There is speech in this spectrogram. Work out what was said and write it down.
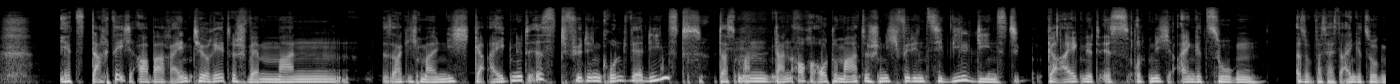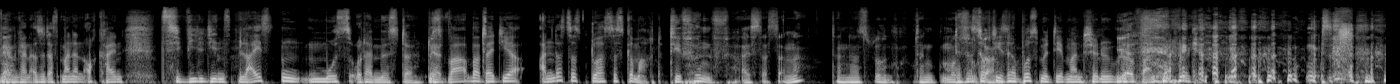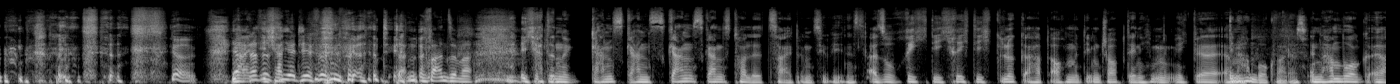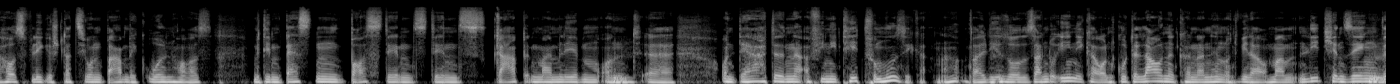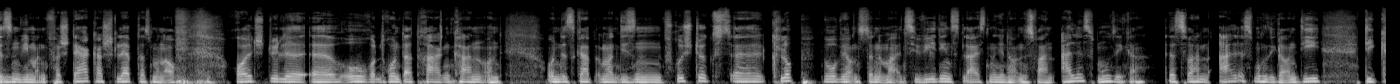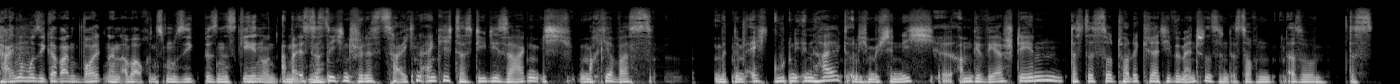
Jetzt dachte ich aber rein theoretisch, wenn man, sag ich mal, nicht geeignet ist für den Grundwehrdienst, dass man dann auch automatisch nicht für den Zivildienst geeignet ist und nicht eingezogen also was heißt eingezogen werden Ja. kann, also dass man dann auch keinen Zivildienst leisten muss oder müsste. Das Ja. war aber bei dir anders, dass du hast es gemacht. T5 heißt das dann, ne? Dann hast du, dann musst Das ist doch dieser Bus, mit dem man schön in Urlaub fahren kann. ja, Ja, Nein, das ist die T5. Dann fahren Sie mal. Ich hatte eine ganz, ganz, ganz, ganz tolle Zeit im Zivildienst. Also richtig, richtig Glück gehabt, auch mit dem Job, den ich, ich äh, In ähm, Hamburg war das. in Hamburg äh, Hauspflegestation Barmbek-Uhlenhorst mit dem besten Boss, den es gab in meinem Leben und Mhm. äh, und der hatte eine Affinität für Musiker, ne? weil Mhm. die so Sanduiniker und gute Laune können dann hin und wieder auch mal ein Liedchen singen, Mhm. wissen, wie man Verstärker schleppt, dass man auch Rollstühle äh, hoch und runter tragen kann und und es gab immer diesen Frühstücksclub, äh, wo wir uns dann immer als Zivildienst leisten, genau, und es waren alles Musiker. Es waren alles Musiker. Und die, die keine Musiker waren, wollten dann aber auch ins Musikbusiness gehen. Und, aber ist das nicht ein schönes Zeichen eigentlich, dass die, die sagen, ich mache hier was mit einem echt guten Inhalt und ich möchte nicht äh, am Gewehr stehen, dass das so tolle kreative Menschen sind. Ist doch ein, also das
